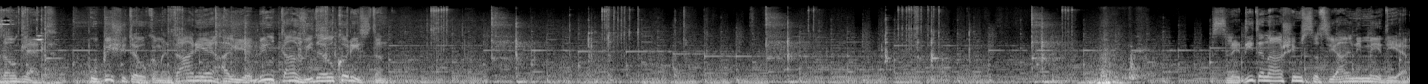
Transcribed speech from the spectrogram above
Za ogled. Upišite v komentarje, ali je bil ta video koristen. Sledite našim socialnim medijem.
